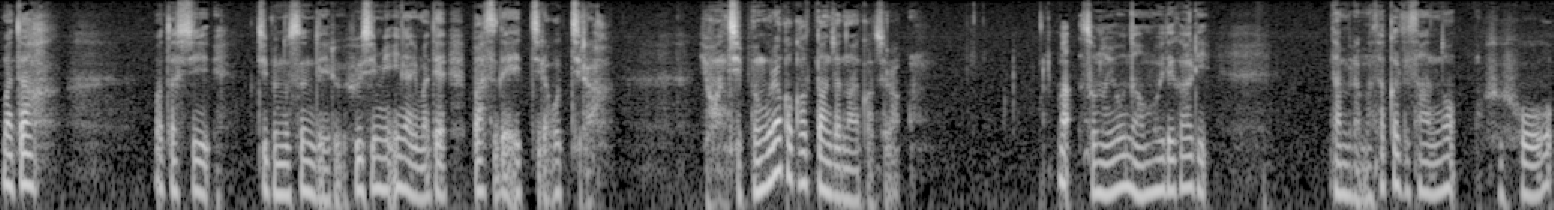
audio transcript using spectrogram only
また私自分の住んでいる伏見稲荷までバスでえっちらおっちら40分ぐらいかかったんじゃないかしら。まあそのような思い出があり田村正和さんの訃報を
